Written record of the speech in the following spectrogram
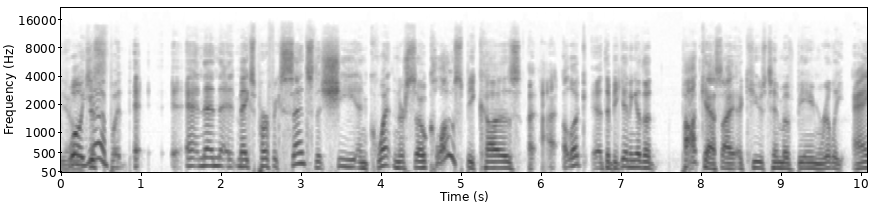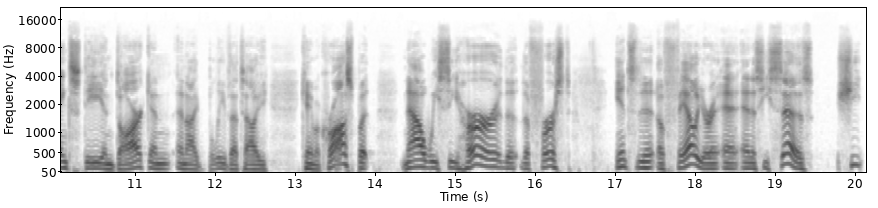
You know, well, just- yeah, but eh, eh, and then it makes perfect sense that she and Quentin are so close because I, I, look at the beginning of the podcast, I accused him of being really angsty and dark, and and I believe that's how he came across. But now we see her the the first incident of failure, and, and as he says, she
